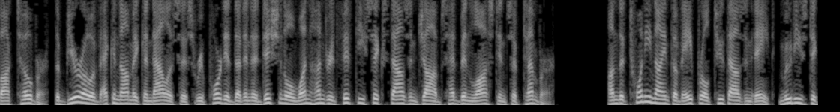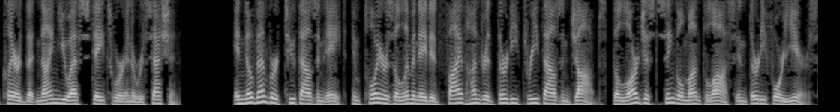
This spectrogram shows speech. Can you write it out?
October, the Bureau of Economic Analysis reported that an additional 156,000 jobs had been lost in September. On 29 April 2008, Moody's declared that nine U.S. states were in a recession. In November 2008, employers eliminated 533,000 jobs, the largest single-month loss in 34 years.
